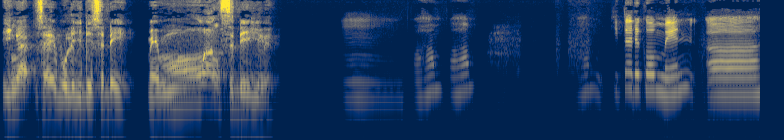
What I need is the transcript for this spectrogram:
ingat saya boleh jadi sedih. Memang sedih gila. Hmm, faham, faham. Faham. Kita ada komen, uh,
